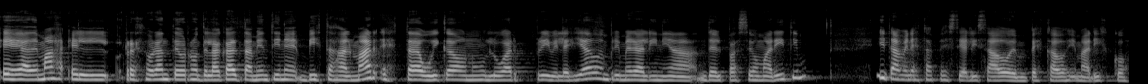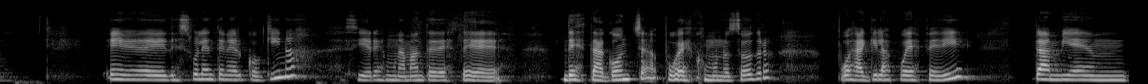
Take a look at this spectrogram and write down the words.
Eh, además, el restaurante Hornos de la Cal también tiene vistas al mar, está ubicado en un lugar privilegiado, en primera línea del paseo marítimo, y también está especializado en pescados y mariscos. Eh, suelen tener coquinas, si eres un amante de, este, de esta concha, pues como nosotros, pues aquí las puedes pedir también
